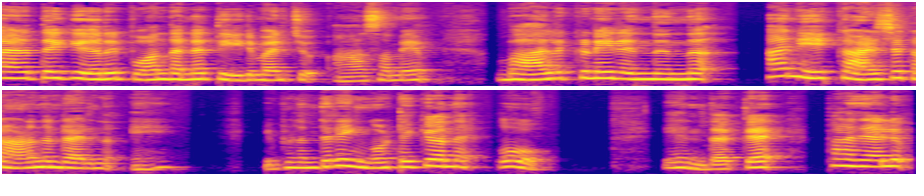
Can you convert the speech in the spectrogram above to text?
അയാളത്തേക്ക് കയറി പോകാൻ തന്നെ തീരുമാനിച്ചു. ആ സമയം ബാലക്കണിയിൽ നിന്ന് അനി കാഴ്ച കാണുന്നുണ്ടായിരുന്നു. ഏ ഇവളെന്തിനാ ഇങ്ങോട്ടേക്ക് വന്നേ? ഓ എന്തൊക്കെ പറഞ്ഞാലും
